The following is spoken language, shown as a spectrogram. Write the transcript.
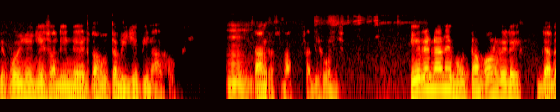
ਕਿ ਕੋਈ ਨਹੀਂ ਜੇ ਸਾਡੀ ਨੇੜਤਾ ਹੋ ਤਾਂ ਬੀਜੇਪੀ ਨਾਲ ਹੋ ਹੂੰ। ਕਾਂਗਰਸ ਨਾਲ ਸਾਡੀ ਹੋ ਨਹੀਂ ਸਕਦੀ ਫਿਰ ਇਹਨਾਂ ਨੇ ਵੋਟਾਂ ਪਾਉਣ ਵੇਲੇ ਜਦ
